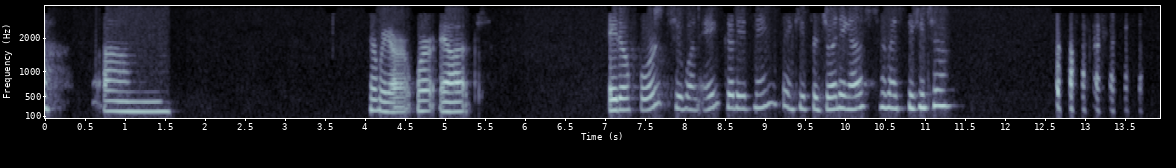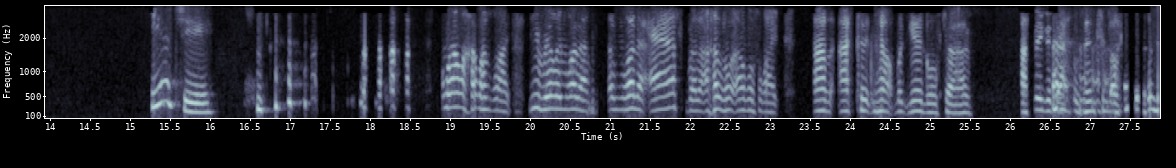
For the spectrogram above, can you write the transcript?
Uh, um, here we are. We're at 804-218. Good evening. Thank you for joining us. Who am I speaking to? Angie. well, I was like, you really want to want to ask, but I, I was like, I I couldn't help but giggle, so I, I figured that was interesting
